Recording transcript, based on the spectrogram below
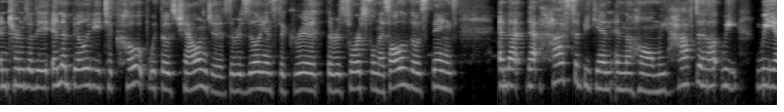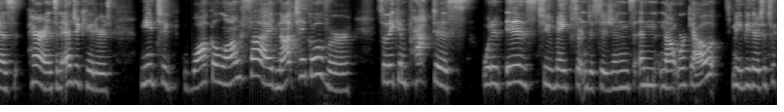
in terms of the inability to cope with those challenges the resilience the grit the resourcefulness all of those things. And that that has to begin in the home. We have to we we as parents and educators need to walk alongside not take over so they can practice what it is to make certain decisions and not work out. Maybe there's a t-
